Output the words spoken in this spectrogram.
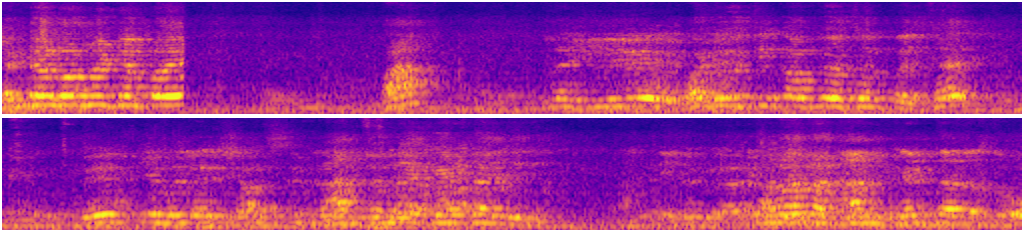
central government employ ಹಾ? What you think of yourself sir ನಾನು ಸುಮ್ಮನೆ ಕೇಳ್ತಾ ಇದ್ದೀನಿ. ಅಲ್ಲಲ್ಲ ನಾನು ಕೇಳ್ತಾ ಇರೋದು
